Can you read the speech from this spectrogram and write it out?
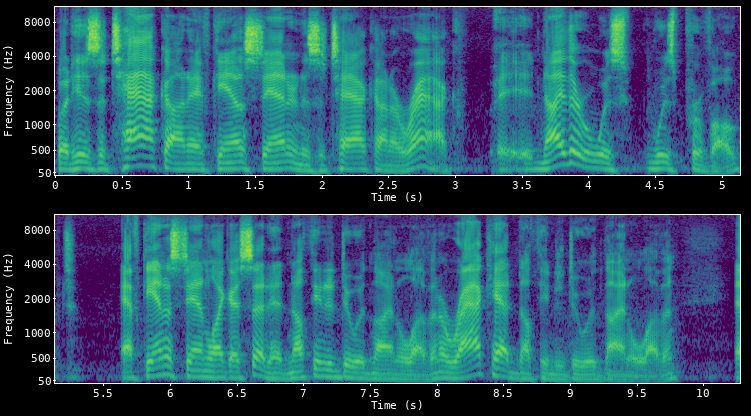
But his attack on Afghanistan and his attack on Iraq, it, neither was, was provoked. Afghanistan, like I said, had nothing to do with 9 11. Iraq had nothing to do with 9 11. Uh,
